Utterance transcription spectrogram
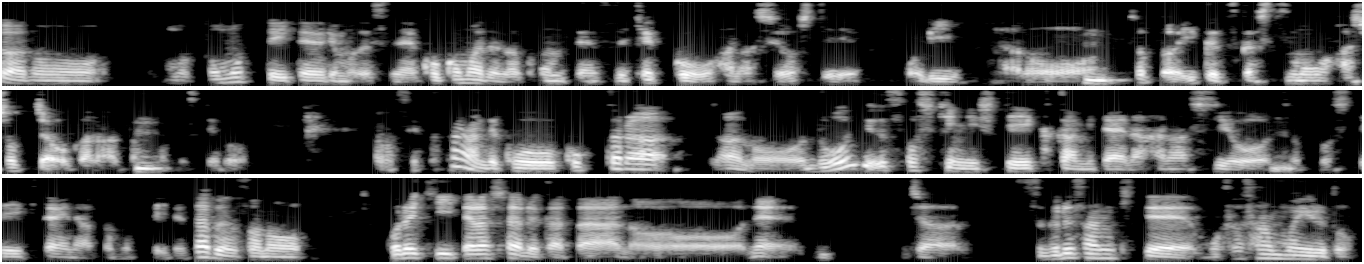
とあの、思っていたよりもですね、ここまでのコンテンツで結構お話をしており、あの、うん、ちょっといくつか質問をはしょっちゃおうかなと思うんですけど、うん、せっかくなんで、こう、ここから、あの、どういう組織にしていくかみたいな話をちょっとしていきたいなと思っていて、多分その、これ聞いてらっしゃる方、あの、ね、じゃあ、すぐるさん来て、もささんもいると。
